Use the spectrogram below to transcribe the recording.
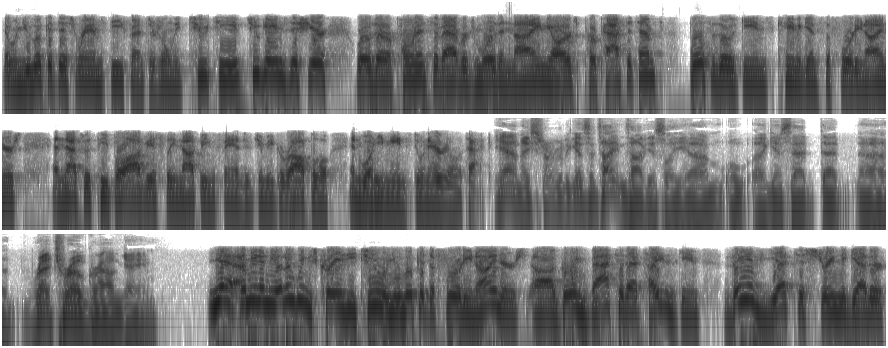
that when you look at this Rams defense, there's only two team two games this year where their opponents have averaged more than nine yards per pass attempt both of those games came against the 49ers, and that's with people obviously not being fans of Jimmy Garoppolo and what he means to an aerial attack. Yeah, and they struggled against the Titans, obviously, um, against that that uh, retro ground game. Yeah, I mean, and the other thing's crazy too. When you look at the 49ers, uh, going back to that Titans game, they have yet to string together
